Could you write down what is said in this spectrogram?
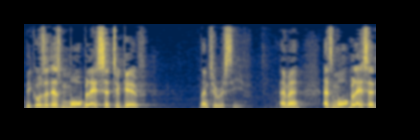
Because it is more blessed to give than to receive. Amen? It's more blessed.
